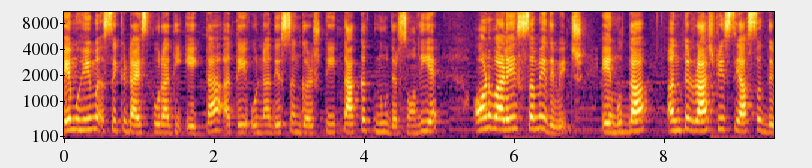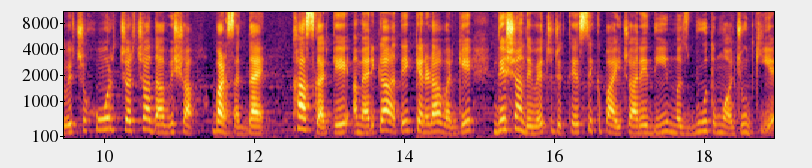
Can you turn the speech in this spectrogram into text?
ਇਹ ਮੁਹਿੰਮ ਸਿੱਖ ਡਾਇਸਪੋਰਾ ਦੀ ਏਕਤਾ ਅਤੇ ਉਹਨਾਂ ਦੇ ਸੰਘਰਸ਼ ਦੀ ਤਾਕਤ ਨੂੰ ਦਰਸਾਉਂਦੀ ਹੈ। ਆਉਣ ਵਾਲੇ ਸਮੇਂ ਦੇ ਵਿੱਚ ਇਹ ਮੁੱਦਾ ਅੰਤਰਰਾਸ਼ਟਰੀ ਸਿਆਸਤ ਦੇ ਵਿੱਚ ਹੋਰ ਚਰਚਾ ਦਾ ਵਿਸ਼ਾ ਬਣ ਸਕਦਾ ਹੈ। ਖਾਸ ਕਰਕੇ ਅਮਰੀਕਾ ਅਤੇ ਕੈਨੇਡਾ ਵਰਗੇ ਦੇਸ਼ਾਂ ਦੇ ਵਿੱਚ ਜਿੱਥੇ ਸਿੱਖ ਭਾਈਚਾਰੇ ਦੀ ਮਜ਼ਬੂਤ ਮੌਜੂਦਗੀ ਹੈ।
